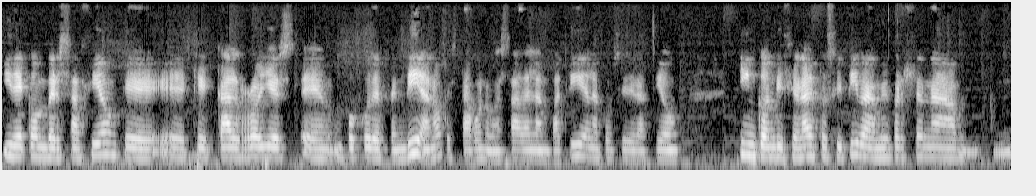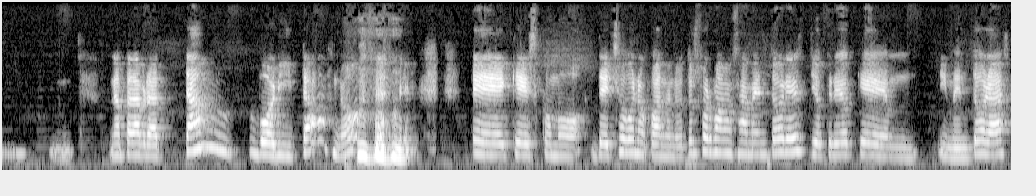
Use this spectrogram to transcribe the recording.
y de conversación que, eh, que Carl Rogers eh, un poco defendía, ¿no? que está bueno, basada en la empatía, en la consideración incondicional positiva, a mí me parece una, una palabra tan bonita, ¿no? Eh, que es como, de hecho, bueno, cuando nosotros formamos a mentores, yo creo que, y mentoras,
